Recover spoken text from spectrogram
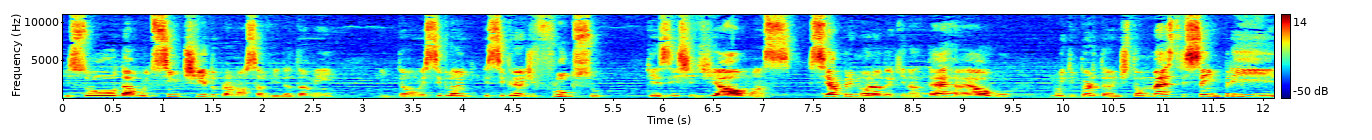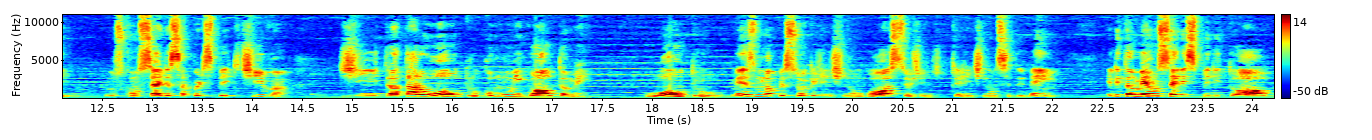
Isso dá muito sentido para a nossa vida também então, esse, esse grande fluxo que existe de almas se aprimorando aqui na Terra é algo muito importante. Então, o mestre sempre nos concede essa perspectiva de tratar o outro como um igual também. O outro, mesmo uma pessoa que a gente não gosta, que a gente não se dê bem, ele também é um ser espiritual,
